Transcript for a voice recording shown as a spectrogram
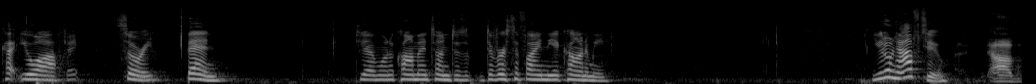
cut you off. Okay. Sorry. Ben, do you want to comment on diversifying the economy? You don't have to. Um,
